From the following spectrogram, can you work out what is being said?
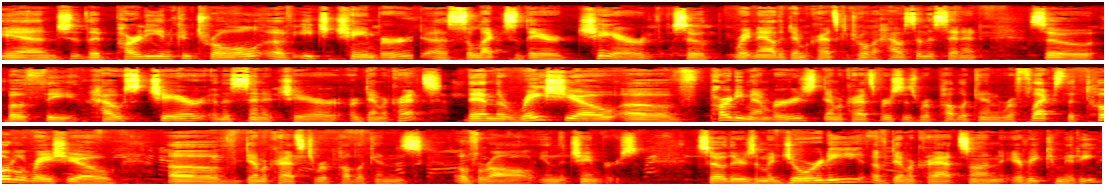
And the party in control of each chamber uh, selects their chair. So, right now, the Democrats control the House and the Senate. So, both the House chair and the Senate chair are Democrats. Then, the ratio of party members, Democrats versus Republican, reflects the total ratio of Democrats to Republicans overall in the chambers. So, there's a majority of Democrats on every committee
